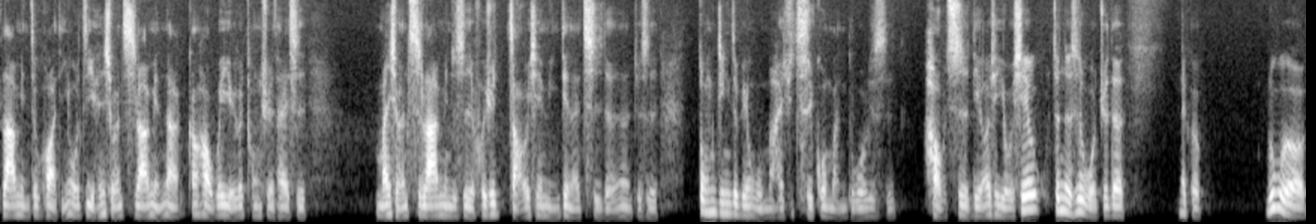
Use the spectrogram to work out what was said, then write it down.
拉面这个话题。因为我自己很喜欢吃拉面，那刚好我也有一个同学，他也是蛮喜欢吃拉面，就是会去找一些名店来吃的。那就是东京这边，我们还去吃过蛮多，就是好吃的店，而且有些真的是我觉得那个。如果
